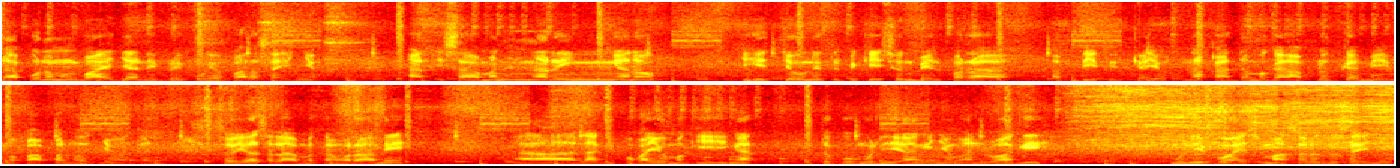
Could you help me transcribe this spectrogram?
Wala po namang bayad yan, libre po yan para sa inyo. At isama nyo na rin, ano, i-hit yung notification bell para updated kayo. Na kada mag-upload kami, mapapanood nyo agad. So yun, salamat ng marami. Ah, lagi po kayo mag-iingat. Ito po muli ang inyong anluwagi. Muli po ay sumasaludo sa inyo.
